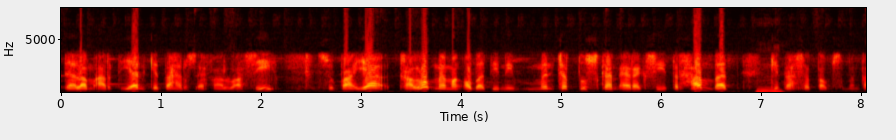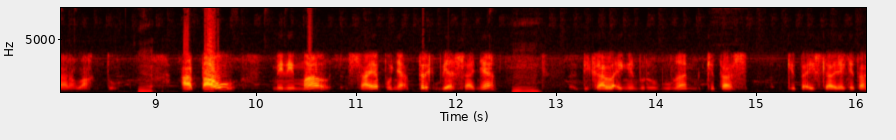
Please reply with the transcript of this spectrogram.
Dalam artian kita harus evaluasi supaya kalau memang obat ini mencetuskan ereksi terhambat, Hmm. kita stop sementara waktu. Ya. Atau minimal saya punya trik biasanya Hmm. dikala ingin berhubungan kita kita istilahnya kita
